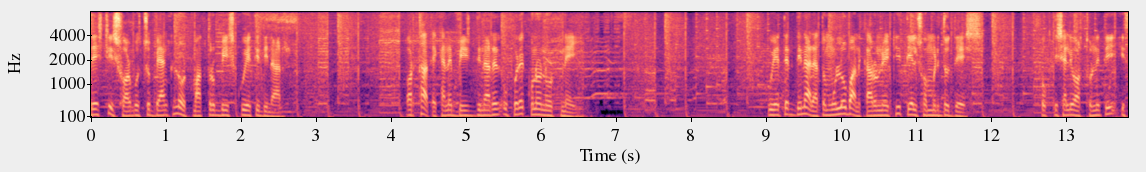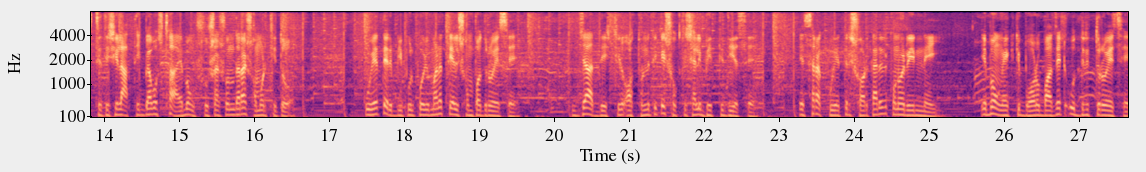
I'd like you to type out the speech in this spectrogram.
দেশটির সর্বোচ্চ ব্যাংক নোট মাত্র বিশ কুয়েতি দিনার। অর্থাৎ এখানে বিশ দিনারের উপরে কোনো নোট নেই। কুয়েতের দিনার এত মূল্যবান কারণ এটি তেল সমৃদ্ধ দেশ। শক্তিশালী অর্থনীতি, স্থিতিশীল আর্থিক ব্যবস্থা এবং সুশাসন দ্বারা সমর্থিত। কুয়েতের বিপুল পরিমাণে তেল সম্পদ রয়েছে, যা দেশটির অর্থনীতিকে শক্তিশালী ভিত্তি দিয়েছে। এছাড়া কুয়েতের সরকারের কোনো ঋণ নেই এবং একটি বড় বাজেট উদ্ধৃত রয়েছে।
